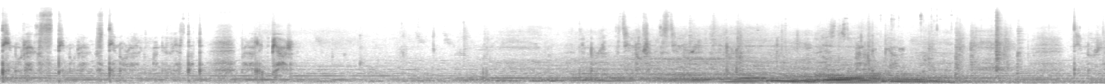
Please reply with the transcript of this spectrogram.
Tinurex, Tinurex, Tinurex, manifiéstate para limpiar. Tinurex, Tinurex, Tinurex, Esto es para limpiar. Tinurex.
